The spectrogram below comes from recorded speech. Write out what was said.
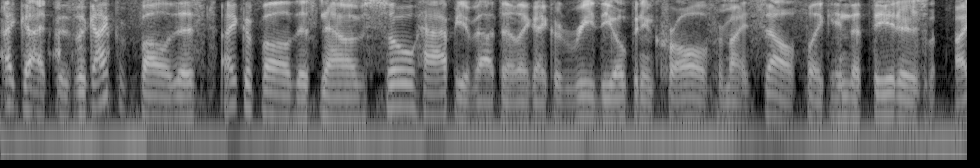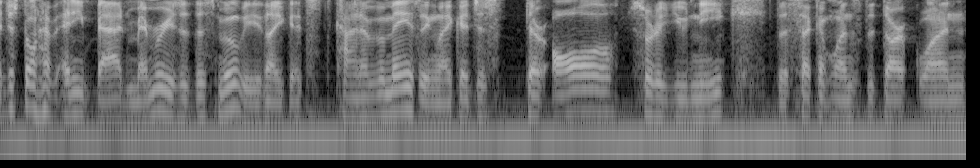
I got this. Like, I could follow this, I could follow this. Now, I'm so happy about that. Like, I could read the opening crawl for myself, like in the theaters. I just don't have any bad memories of this movie. Like, it's kind of amazing. Like, it just, they're all sort of unique. The second one's the dark one.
